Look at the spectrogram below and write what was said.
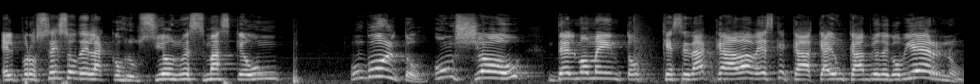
el proceso de la corrupción no es más que un un bulto, un show del momento que se da cada vez que, hay un cambio de gobierno.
